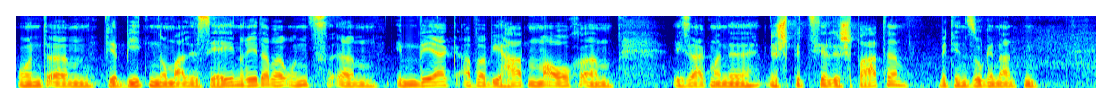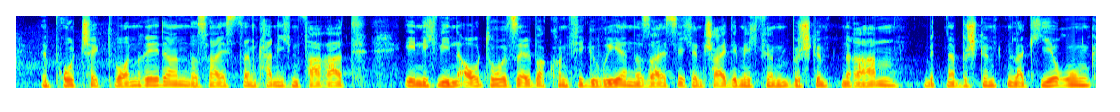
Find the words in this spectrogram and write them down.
Und ähm, wir bieten normale Serienräder bei uns ähm, im Werk, aber wir haben auch, ähm, ich sage mal, eine, eine, spezielle Sparte mit den sogenannten äh, Project One-Rädern. Das heißt, dann kann ich ein Fahrrad ähnlich wie ein Auto selber konfigurieren. Das heißt, ich entscheide mich für einen bestimmten Rahmen mit einer bestimmten Lackierung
